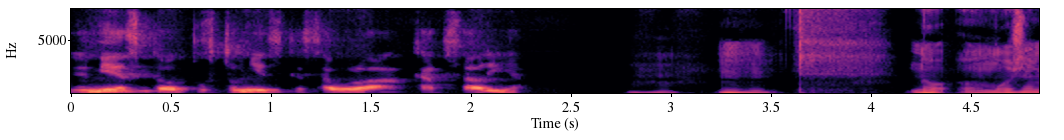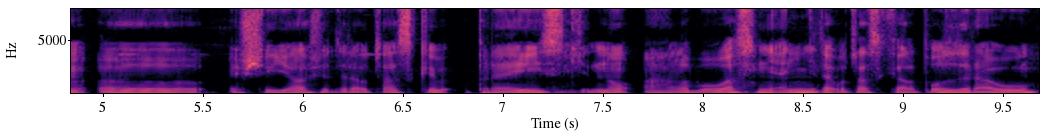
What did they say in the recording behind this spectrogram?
Miesto pustovnícke sa volá Kapsalia. Mm-hmm. No, môžem uh, ešte k ďalšej teda otázke prejsť, no alebo vlastne ani nie tak otázka, ale pozdravu.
